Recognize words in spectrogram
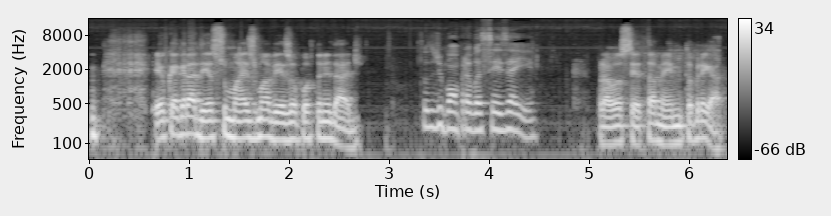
Eu que agradeço mais uma vez a oportunidade. Tudo de bom para vocês aí. Para você também, muito obrigado.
